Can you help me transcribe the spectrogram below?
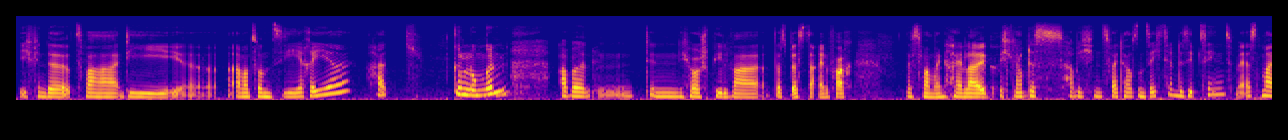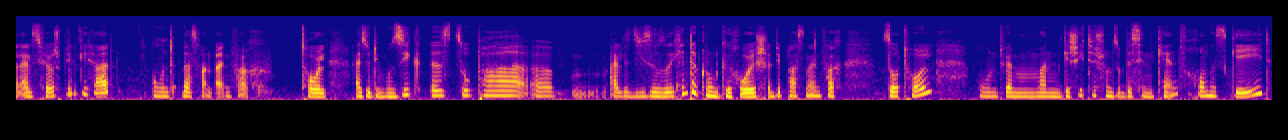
ich finde zwar die äh, Amazon-Serie hat gelungen, mhm. aber den Hörspiel war das Beste einfach. Das war mein Highlight. Ich glaube, das habe ich in 2016 oder 2017 zum ersten Mal als Hörspiel gehört und das fand einfach toll. Also die Musik ist super, äh, alle diese Hintergrundgeräusche, die passen einfach so toll. Und wenn man Geschichte schon so ein bisschen kennt, worum es geht,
